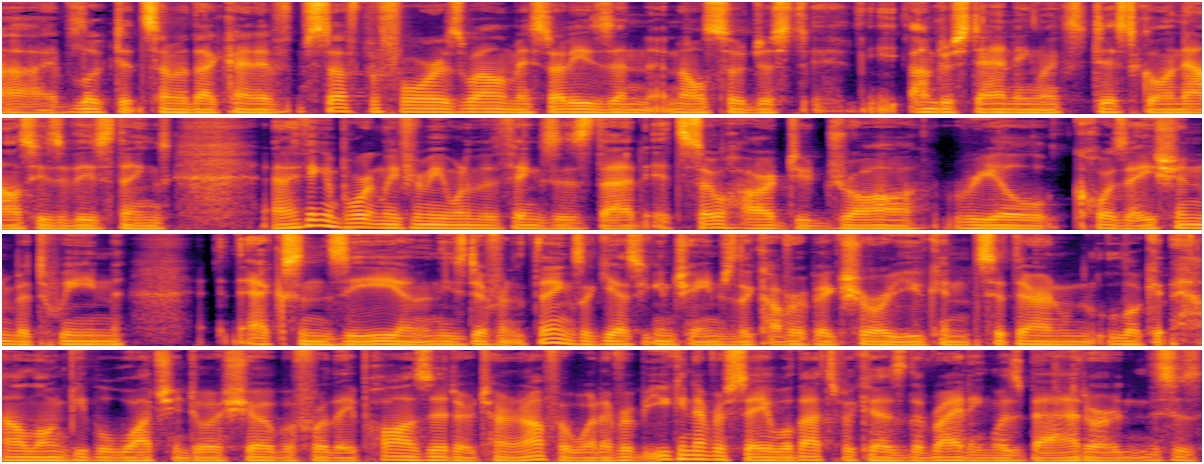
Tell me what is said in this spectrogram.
uh, I've looked at some of that kind of stuff before as well in my studies and, and also just understanding like statistical analyses of these things. And I think importantly for me, one of the things is that it's so hard to draw real causation between X and Z and these different things. Like, yes, you can change the cover picture or you can sit there and look at how long people watch into a show before they pause it or turn it off or whatever. But you can never say, well, that's because the writing was bad or this is,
